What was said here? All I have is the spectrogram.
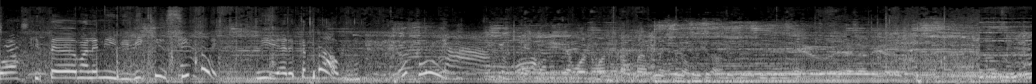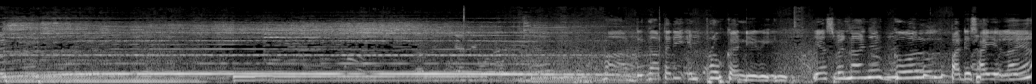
Wah, kita malam ni BBQ seafood. Ni ada ketam. Ha, tadi improvekan diri. Yang sebenarnya goal pada saya lah ya.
